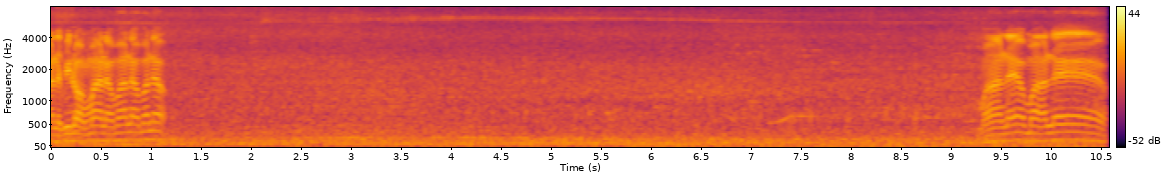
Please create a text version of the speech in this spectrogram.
าแล้วพี่น้องมาแล้วมาแล้วมาแล้วมาแล้วมาแล้ว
